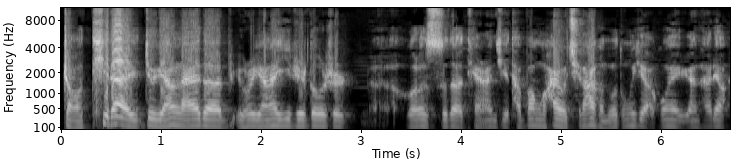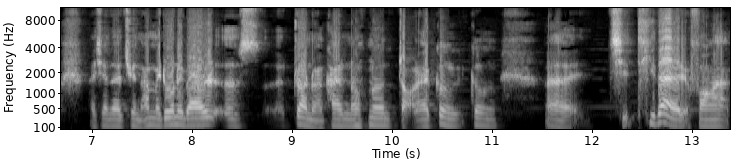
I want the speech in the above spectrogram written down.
找替代，就原来的，比如说原来一直都是。俄罗斯的天然气，它包括还有其他很多东西啊，工业原材料。那现在去南美洲那边呃转转，看能不能找来更更呃替替代方案。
